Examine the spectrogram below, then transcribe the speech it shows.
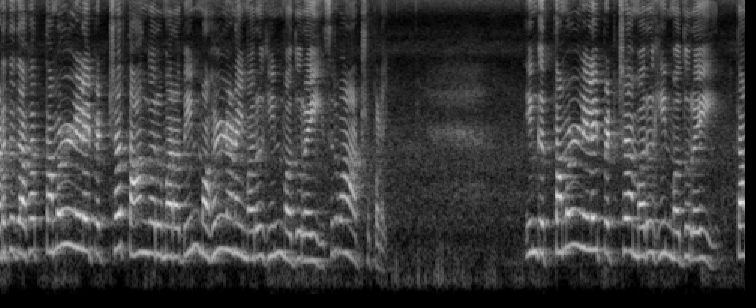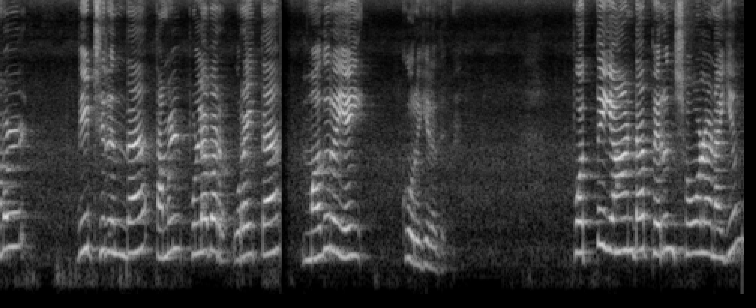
அடுத்ததாக தமிழ் நிலை பெற்ற தாங்கரு மரபின் மகிழ்நனை மருகின் மதுரை சிறுவானாற்றுப்படை. இங்கு தமிழ் நிலை பெற்ற மருகின் மதுரை தமிழ் வீற்றிருந்த தமிழ் புலவர் உரைத்த மதுரையை கூறுகிறது. பொத்தியாண்ட பெருஞ்சோழனையும்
